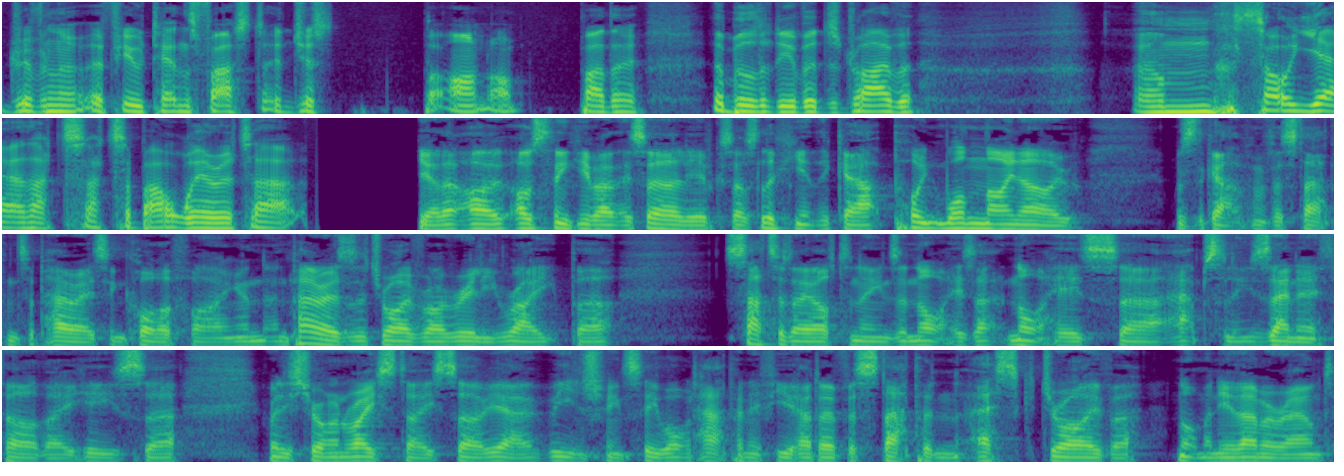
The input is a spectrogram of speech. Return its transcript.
driven a, few tenths faster just on, on by the ability of its driver. Um, so yeah, that's that's about where it's at. Yeah, I, I was thinking about this earlier because I was looking at the gap. 0.190 was the gap from Verstappen to Perez in qualifying, and, and Perez is a driver I really rate, but Saturday afternoons are not his not his uh, absolute zenith, are they? He's uh, really strong on race day. So yeah, it'd be interesting to see what would happen if you had a Verstappen esque driver. Not many of them around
